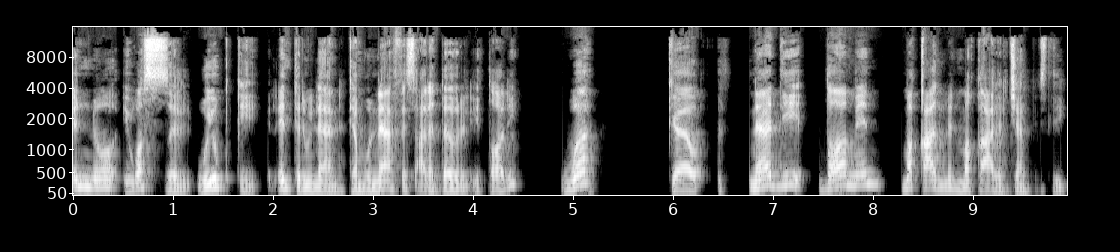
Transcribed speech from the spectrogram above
إنه يوصل ويبقي الإنتر ميلان كمنافس على الدوري الإيطالي و كنادي ضامن مقعد من مقاعد ال Champions League.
